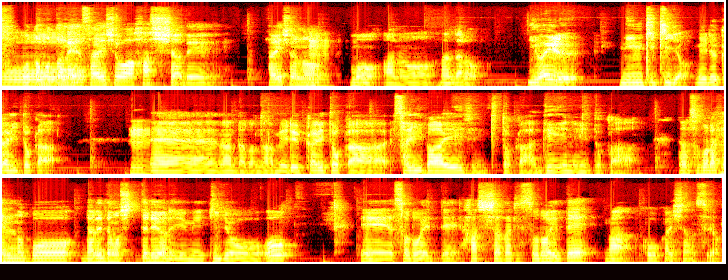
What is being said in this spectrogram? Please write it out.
もともとね、最初は8社で、最初の、うん。もう、あの、なんだろう、いわゆる人気企業、メルカリとか、うん、えー、なんだろうな、メルカリとか、サイバーエージェントとか、DNA とか、なんかそこら辺のこう、誰でも知ってるような有名企業を、えー揃えて、8社だけ揃えて、まあ、公開したんですよ。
